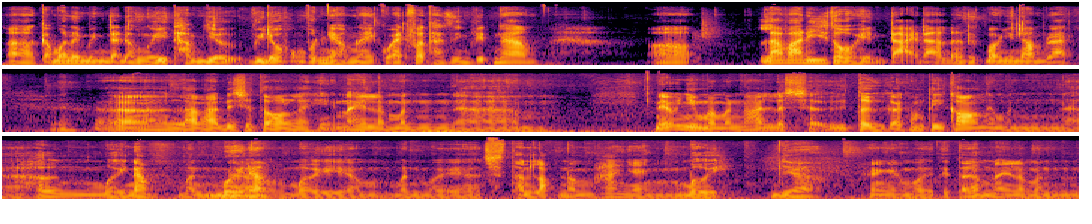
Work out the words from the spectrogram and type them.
À, cảm ơn anh Minh đã đồng ý tham dự video phỏng vấn ngày hôm nay của Advertising Việt Nam. À, Lava Digital hiện tại đã, đã được bao nhiêu năm rồi anh? Uh, Lava Digital là hiện nay là mình uh, nếu như mà mình nói lịch sử từ các công ty con thì mình uh, hơn 10 năm mình 10 năm uh, 10 uh, mình mới thành lập năm 2010 Dạ. Yeah. 2010 thì tới hôm nay là mình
